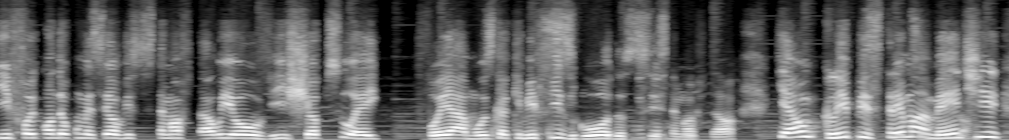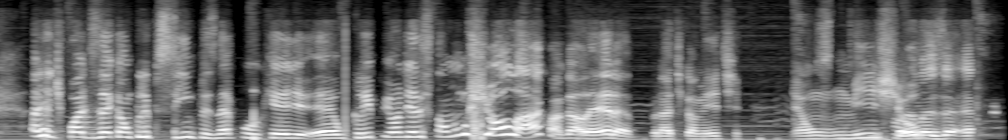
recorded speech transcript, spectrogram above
e foi quando eu comecei a ouvir System of Down e eu ouvi Chop Suey. Foi a música que me fisgou do System of Down, que é um clipe extremamente, a gente pode dizer que é um clipe simples, né? Porque é um clipe onde eles estão num show lá com a galera, praticamente. É um, um mini show. Mas é, é.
